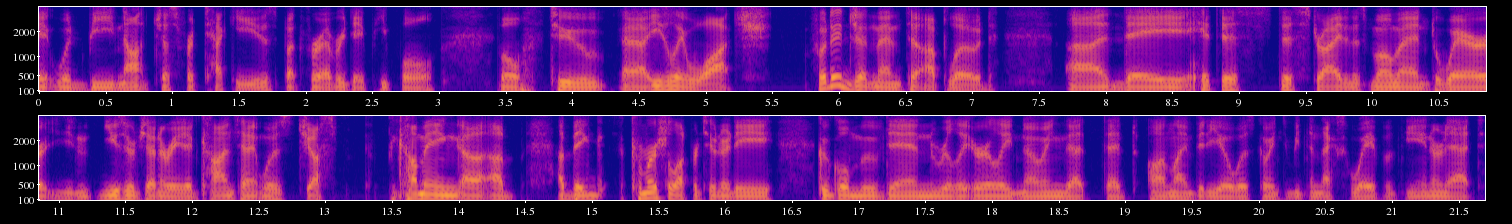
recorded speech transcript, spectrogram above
it would be not just for techies, but for everyday people, both to uh, easily watch footage and then to upload. Uh, they hit this this stride in this moment where user generated content was just becoming a, a, a, big commercial opportunity. Google moved in really early, knowing that that online video was going to be the next wave of the internet.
